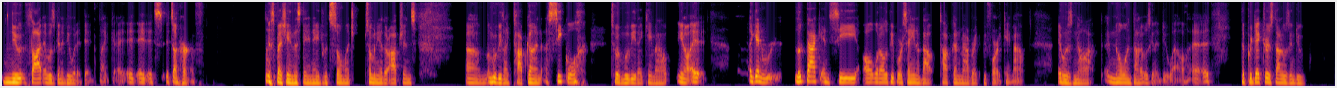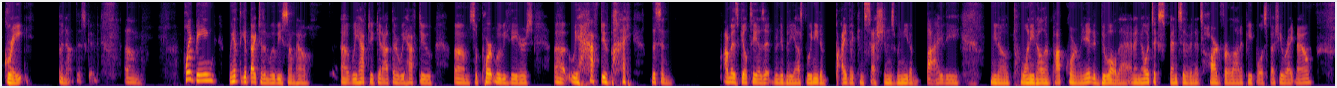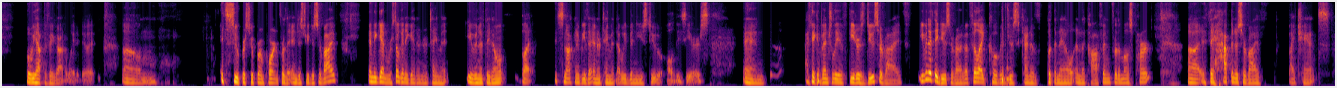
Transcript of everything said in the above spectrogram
knew thought it was going to do what it did. Like it, it, it's it's unheard of, especially in this day and age with so much so many other options. Um, a movie like Top Gun, a sequel to a movie that came out, you know, it, again, look back and see all what all the people were saying about Top Gun Maverick before it came out. It was not. No one thought it was going to do well. Uh, the predictors thought it was going to do great, but not this good. Um, point being, we have to get back to the movies somehow. Uh, we have to get out there. We have to um, support movie theaters. Uh, we have to buy. Listen, I'm as guilty as anybody else, but we need to buy the concessions. We need to buy the, you know, $20 popcorn. We need to do all that. And I know it's expensive and it's hard for a lot of people, especially right now, but we have to figure out a way to do it. Um, it's super, super important for the industry to survive. And again, we're still going to get entertainment, even if they don't, but it's not going to be the entertainment that we've been used to all these years. And I think eventually, if theaters do survive, even if they do survive, I feel like COVID just kind of put the nail in the coffin for the most part. Uh, if they happen to survive by chance,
